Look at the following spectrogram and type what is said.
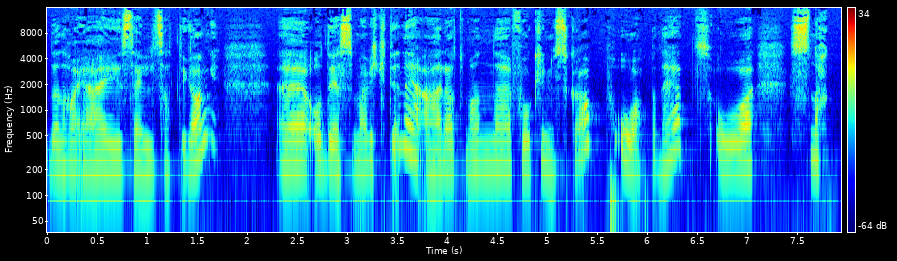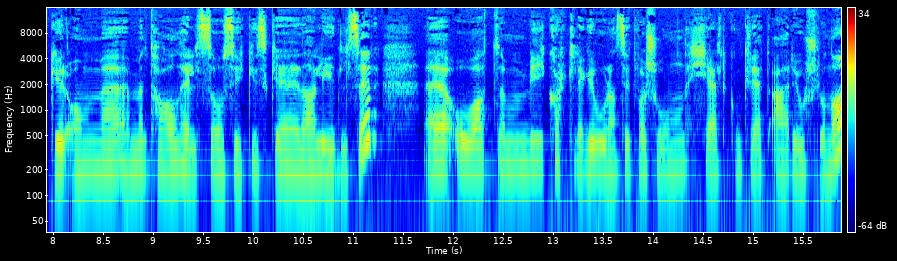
Den har jeg selv satt i gang. Eh, og det som er viktig, det er at man eh, får kunnskap, åpenhet, og snakker om eh, mental helse og psykiske da, lidelser. Og at vi kartlegger hvordan situasjonen helt konkret er i Oslo nå,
